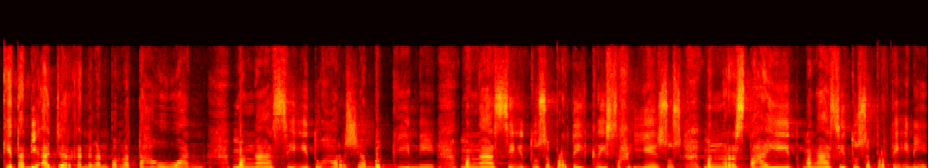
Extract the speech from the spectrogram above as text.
kita diajarkan dengan pengetahuan. Mengasihi itu harusnya begini. Mengasihi itu seperti kisah Yesus. Mengerestai, mengasihi itu seperti ini.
